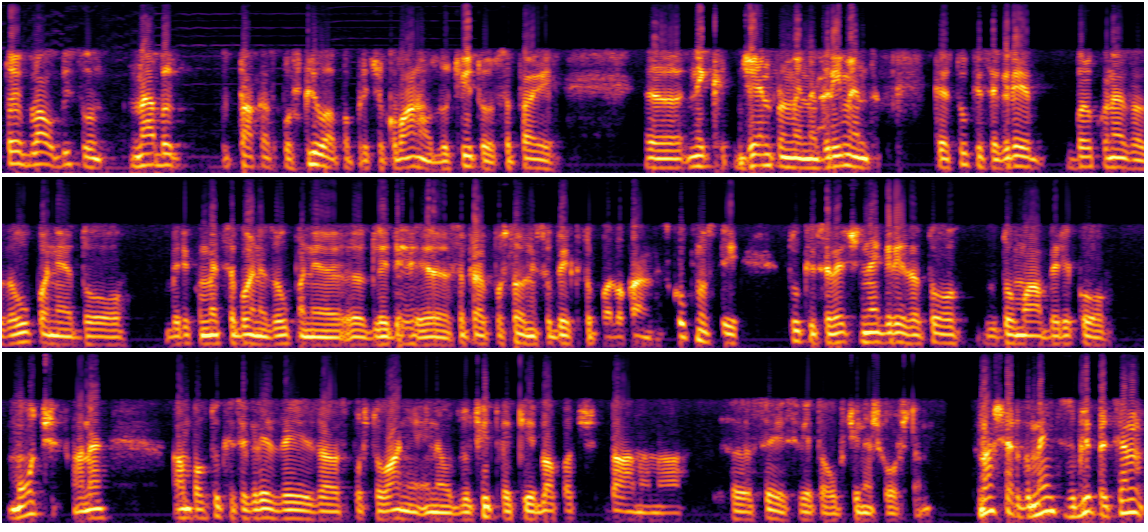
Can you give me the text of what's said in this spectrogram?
To je bila v bistvu najbolj taka spoštljiva pa pričakovana odločitev, se pravi eh, nek gentleman agreement, ker tukaj se gre bolj kot ne za zaupanje do, bi rekel, medsebojne zaupanje eh, glede, eh, se pravi, poslovnih subjektov pa lokalne skupnosti. Tukaj se več ne gre za to, kdo ima, bi rekel, moč, ampak tukaj se gre zdaj za spoštovanje ene odločitve, ki je bila pač dana na seji sveta občine Šoštan. Naši argumenti so bili predvsem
